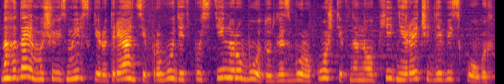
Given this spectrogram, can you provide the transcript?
Нагадаємо, що ізмаїльські ротаріанці проводять постійну роботу для збору коштів на необхідні речі для військових.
